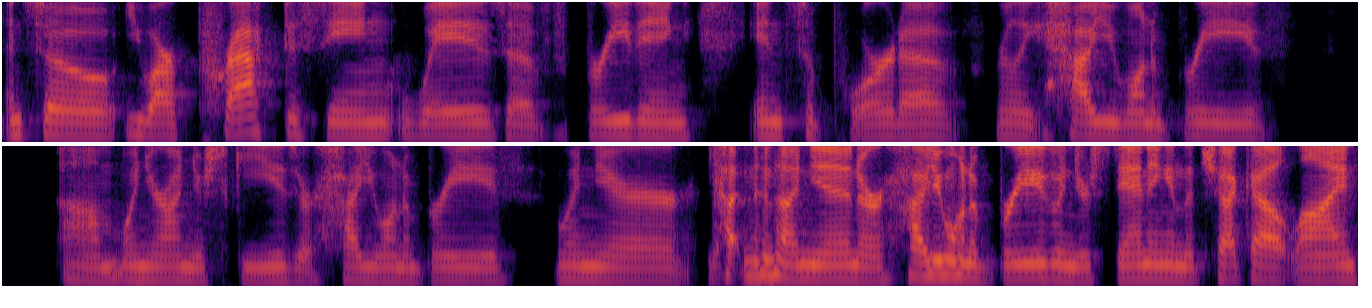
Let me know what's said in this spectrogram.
And so you are practicing ways of breathing in support of really how you want to breathe um, when you're on your skis or how you want to breathe when you're cutting an onion or how you want to breathe when you're standing in the checkout line.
